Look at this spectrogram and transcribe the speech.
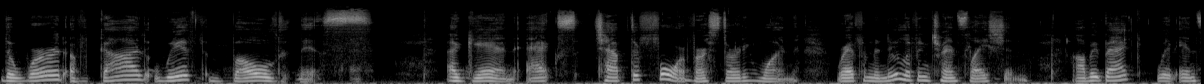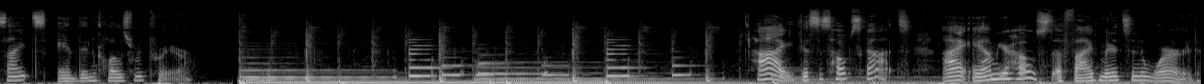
the word of God with boldness. Again, Acts chapter 4, verse 31, read from the New Living Translation. I'll be back with insights and then close with prayer. Hi, this is Hope Scott. I am your host of Five Minutes in the Word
